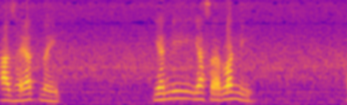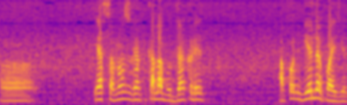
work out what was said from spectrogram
आज हयात नाहीत. यांनी या सर्वांनी या समाज घटकाला बुद्धाकडे आपण गेलं पाहिजेत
